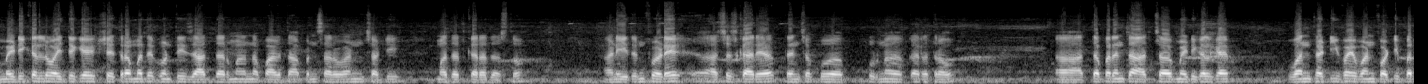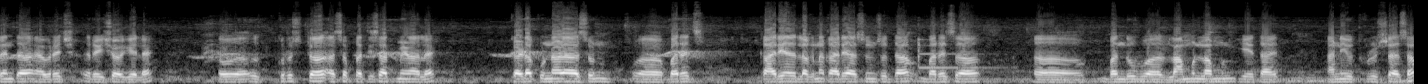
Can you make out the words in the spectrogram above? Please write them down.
मेडिकल वैद्यकीय क्षेत्रामध्ये कोणतीही जात धर्म न पाळता आपण सर्वांसाठी मदत करत असतो. आणि इथून पुढे असंच कार्य त्यांचं पू पूर्ण करत राहू. आत्तापर्यंत आजचा medical camp one thirty five one फॉर्टीपर्यंत ॲव्हरेज रेशो गेला आहे उत्कृष्ट असं प्रतिसाद मिळाला आहे कडक उन्हाळा असून बरेच कार्य लग्न कार्य असून सुद्धा बरेच बंधू लांबून लांबून येत आहेत आणि उत्कृष्ट असा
